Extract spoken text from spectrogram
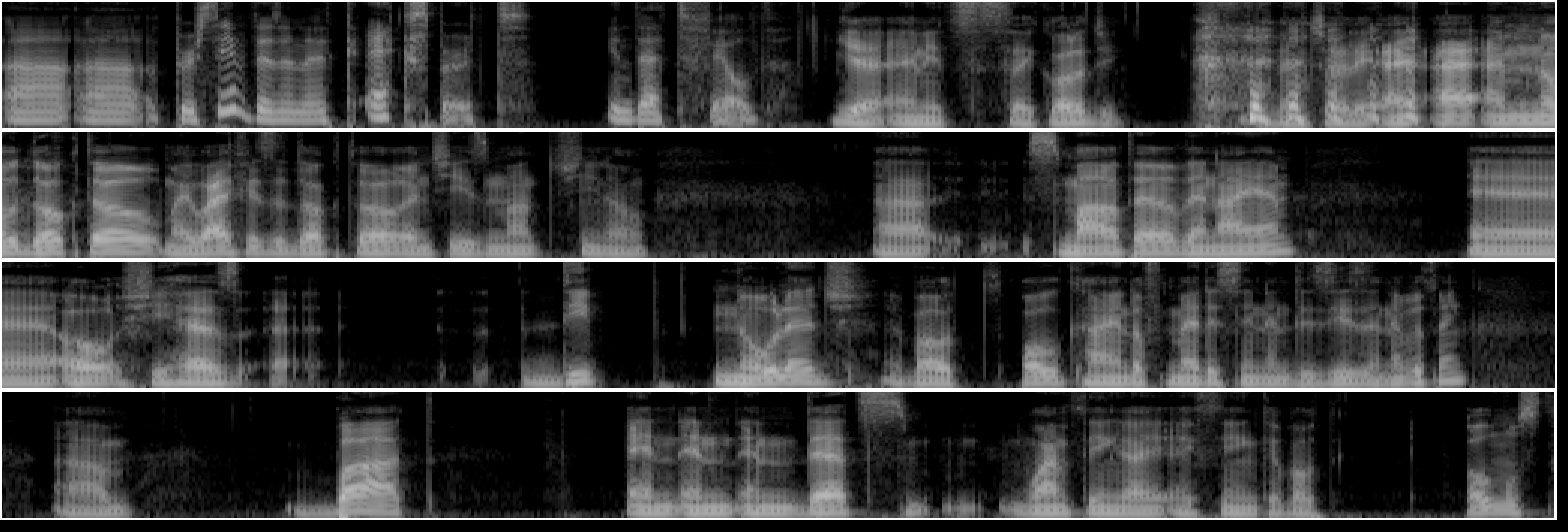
uh, uh, perceived as an expert in that field. yeah, and it's psychology. Eventually, I, I'm no doctor. My wife is a doctor, and she's much you know uh, smarter than I am, uh, or she has uh, deep knowledge about all kind of medicine and disease and everything. Um, but and and and that's one thing I, I think about almost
